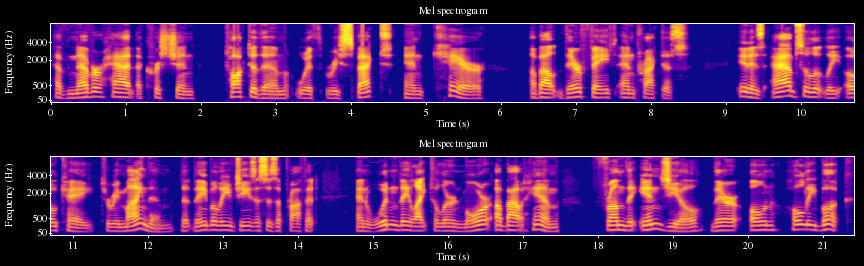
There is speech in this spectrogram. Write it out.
have never had a Christian talk to them with respect and care about their faith and practice. It is absolutely okay to remind them that they believe Jesus is a prophet, and wouldn't they like to learn more about him from the Injil, their own holy book?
